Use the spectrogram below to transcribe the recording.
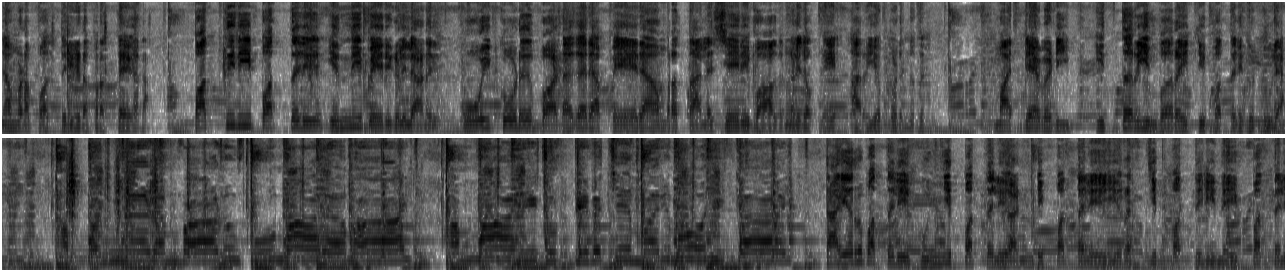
നമ്മുടെ പത്തിരിയുടെ പ്രത്യേകത. പത്തിരി പത്തൽ എന്നീ പേരുകളിലാണ് കോഴിക്കോട് വടകര പേരാമ്പ്ര തലശ്ശേരി ഭാഗങ്ങളിലൊക്കെ അറിയപ്പെടുന്നത്. മറ്റെവിടെയും ഇത്രയും വെറൈറ്റി പത്തൽ കിട്ടൂല. മരുമോനിക്കായി ടയറ് പത്തൽ കുഞ്ഞിപ്പത്തൽ അണ്ടിപ്പത്തൽ ഇറച്ചിപ്പത്തൽ നെയ്പ്പത്തൽ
